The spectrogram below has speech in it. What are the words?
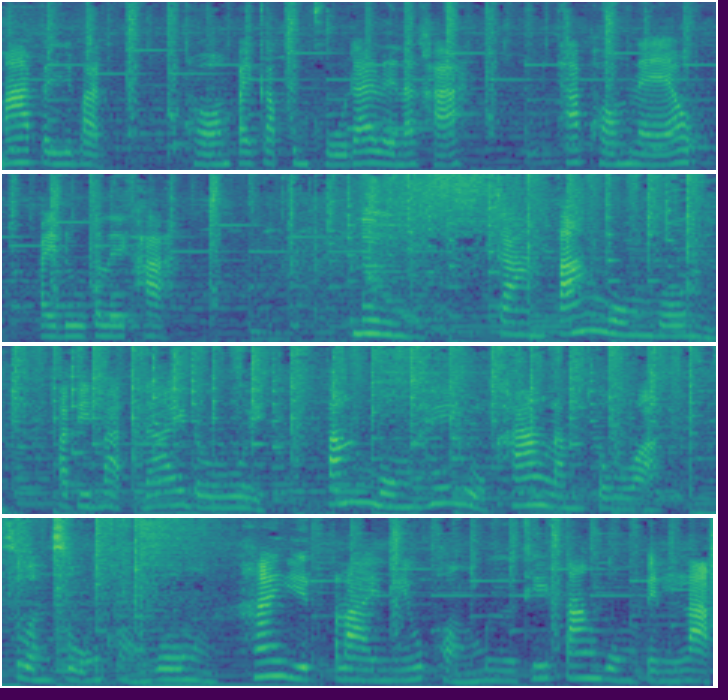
มารถปฏิบัติพร้อมไปกับคุณครูได้เลยนะคะ ถ้าพร้อมแล้วไปดูกันเลยค่ะ 1. การตั้งวงบน ปฏิบัติได้โดย ตั้งวงให้อยู่ข้างลำตัว ส่วนสูงของวงให้ยึดปลายนิ้วของมือที่ตั้งวงเป็นหลัก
